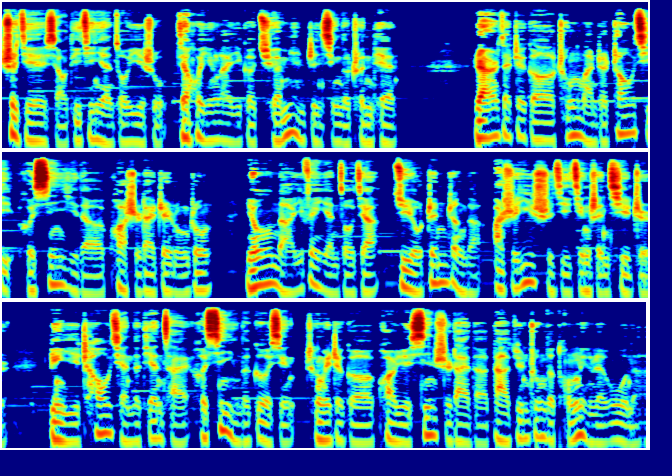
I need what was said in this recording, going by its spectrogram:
世界小提琴演奏艺术将会迎来一个全面振兴的春天。然而，在这个充满着朝气和新意的跨时代阵容中，有哪一位演奏家具有真正的二十一世纪精神气质，并以超前的天才和新颖的个性成为这个跨越新时代的大军中的统领人物呢？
